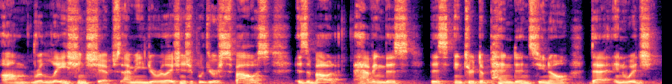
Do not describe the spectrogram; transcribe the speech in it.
um, relationships. I mean, your relationship with your spouse is about having this this interdependence. You know, that in which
